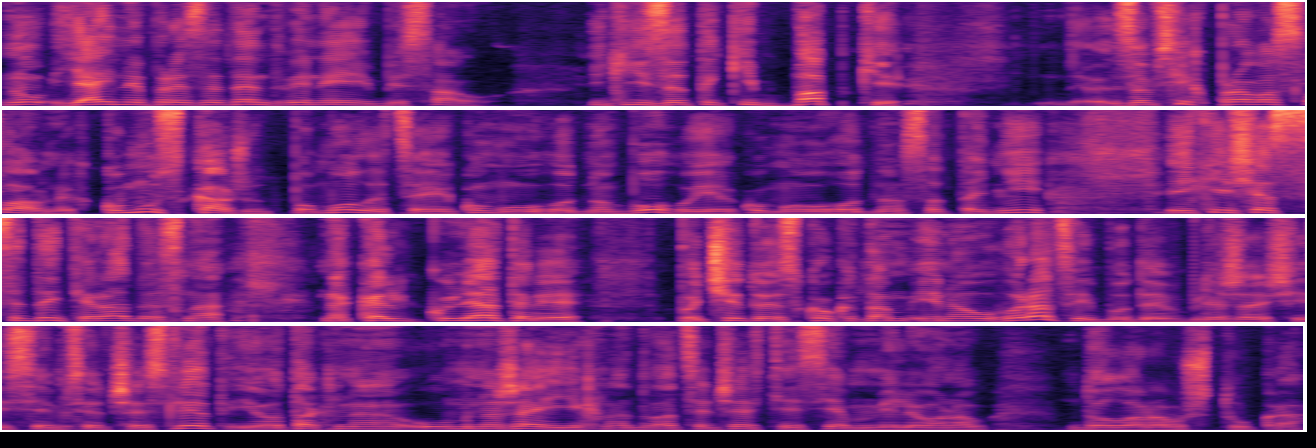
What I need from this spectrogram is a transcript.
Ну, я й не президент Вінеї Бісау, який за такі бабки за всіх православних, кому скажуть помолиться, якому угодно Богу, якому угодно сатані, який зараз сидить радісно на калькуляторі, почитує, скільки там інаугурацій буде в ближайші 76 років, і отак на, умножає їх на 26,7 мільйонів доларів штука.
